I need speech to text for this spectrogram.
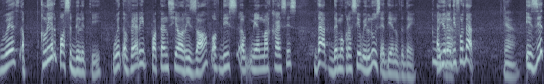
with a clear possibility, with a very potential resolve of this uh, Myanmar crisis, that democracy will lose at the end of the day? Are you ready for that? Yeah. is it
